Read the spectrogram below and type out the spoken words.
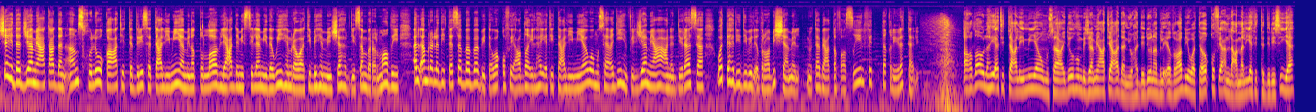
شهدت جامعة عدن أمس خلو قاعة التدريس التعليمية من الطلاب لعدم استلام ذويهم رواتبهم من شهر ديسمبر الماضي الأمر الذي تسبب بتوقف أعضاء الهيئة التعليمية ومساعديهم في الجامعة عن الدراسة والتهديد بالإضراب الشامل. نتابع التفاصيل في التقرير التالي. أعضاء الهيئة التعليمية ومساعدوهم بجامعة عدن يهددون بالإضراب والتوقف عن العملية التدريسية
